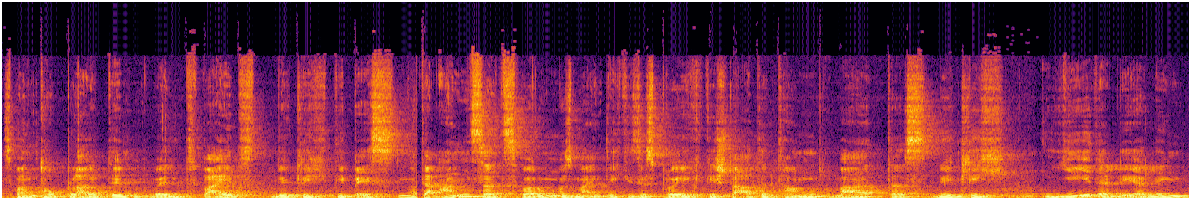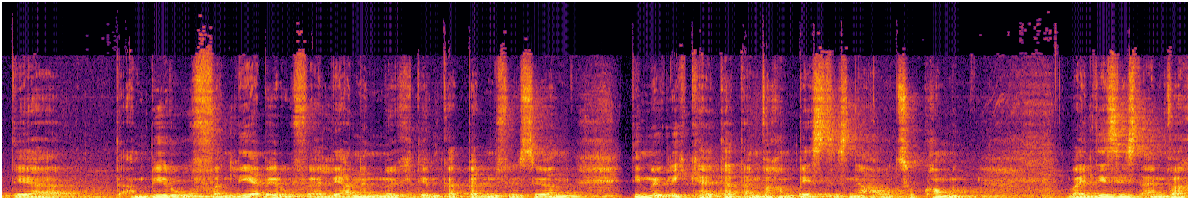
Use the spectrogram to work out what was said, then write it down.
es waren Top-Leute, weltweit wirklich die Besten. Der Ansatz, warum wir eigentlich dieses Projekt gestartet haben, war, dass wirklich jeder Lehrling, der einen Beruf, einen Lehrberuf erlernen möchte und gerade bei den Friseuren die Möglichkeit hat, einfach am besten Know-how zu kommen weil das ist einfach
